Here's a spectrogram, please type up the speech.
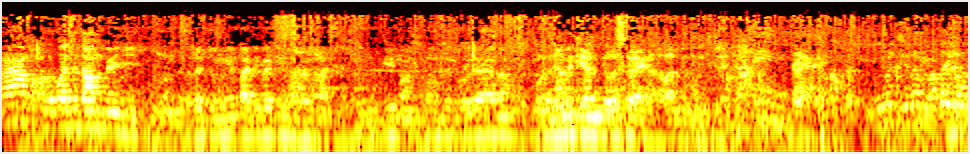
হ্যাঁ ভালো পয়সা দাম পেয়েছি। ওটা জমিয়ে পাটি পাটি হবে না মুরগি মাংস মাংস করে এলাম ওর নামে কিরম দোষ হয়ে গেল আবার নতুন ছেলে মাথায় কত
